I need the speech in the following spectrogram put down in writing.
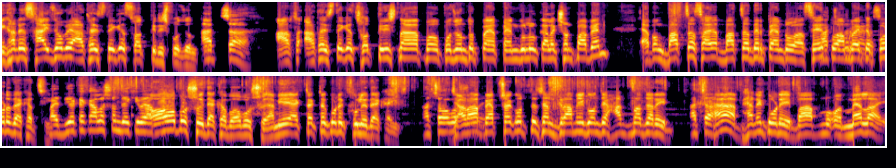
এখানে সাইজ হবে আঠাইশ থেকে ছত্রিশ পর্যন্ত। আচ্ছা। আঠাইশ থেকে ছত্রিশ না পর্যন্ত প্যান্টগুলোর কালেকশন পাবেন এবং বাচ্চা বাচ্চাদের প্যান্টও আছে। তো আমরা এটা পরে দেখাচ্ছি। অবশ্যই দেখাবো অবশ্যই। আমি একটা একটা করে খুলে দেখাই। আচ্ছা যারা ব্যবসা করতেছেন গ্রামে গঞ্জে হাট বাজারে আচ্ছা। হ্যাঁ ভ্যানে করে বা মেলায়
